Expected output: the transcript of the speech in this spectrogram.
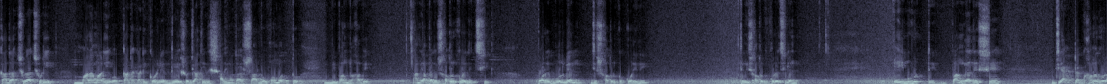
কাদা ছুড়াছুড়ি, মারামারি ও কাটাকাটি করলে দেশ ও জাতির স্বাধীনতার সার্বভৌমত্ব বিপন্ন হবে। আমি আপনাদের সতর্ক করে দিচ্ছি। পরে বলবেন যে সতর্ক করিনি। তিনি সতর্ক করেছিলেন এই মুহূর্তে বাংলাদেশে যে একটা ঘন ঘনঘোর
